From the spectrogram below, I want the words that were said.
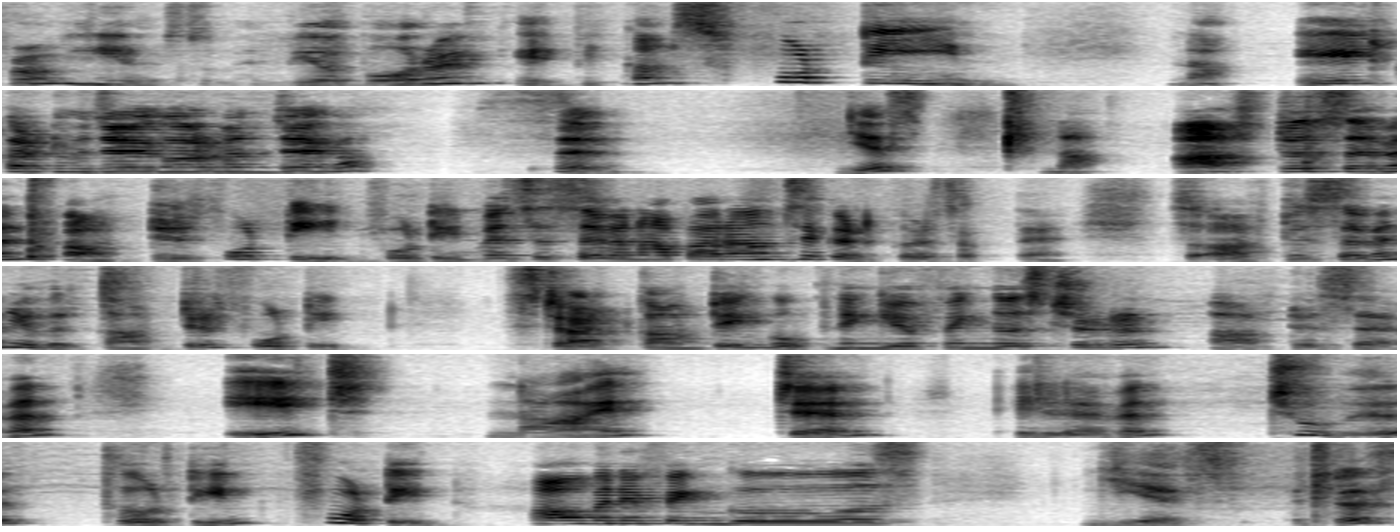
from here so when we are borrowing it becomes 14 ना 8 कट हो जाएगा और बन जाएगा 7 yes now after 7 count till 14 14 में से 7 आप आराम से कट कर सकते हैं so after 7 you will count till 14 start counting opening your fingers children after 7 8 9 10 11 12 13 14 how many fingers yes it is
